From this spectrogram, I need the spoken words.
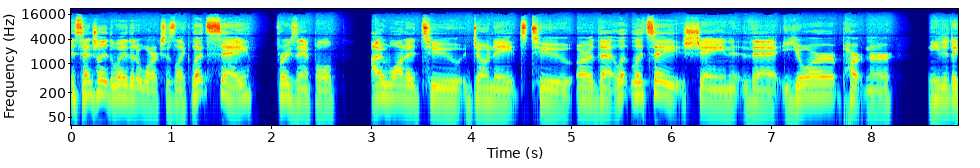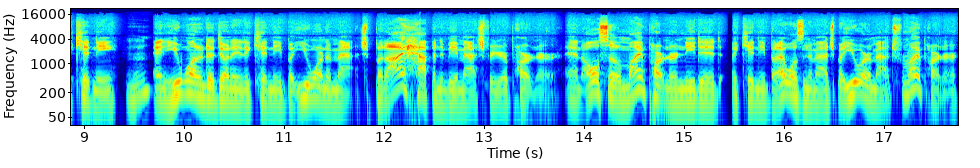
Essentially, the way that it works is like, let's say, for example, I wanted to donate to, or that let, let's say, Shane, that your partner needed a kidney Mhm. and you wanted to donate a kidney, but you weren't a match. But I happen to be a match for your partner. And also, my partner needed a kidney, but I wasn't a match, but you were a match for my partner.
